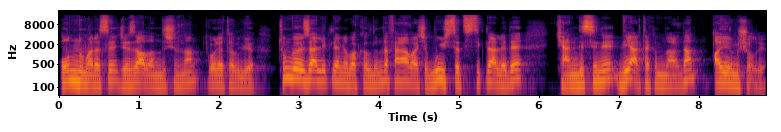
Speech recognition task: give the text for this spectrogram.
10 numarası ceza alanı dışından gol atabiliyor. Tüm bu özelliklerine bakıldığında Fenerbahçe bu istatistiklerle de kendisini diğer takımlardan ayırmış oluyor.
